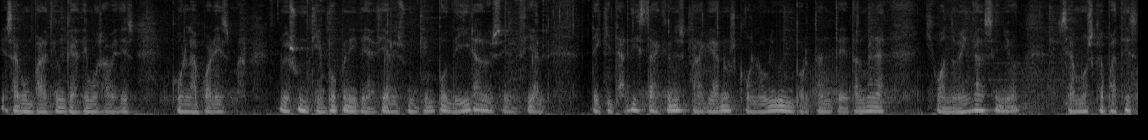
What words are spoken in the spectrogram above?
esa comparación que hacemos a veces con la cuaresma. no es un tiempo penitencial, es un tiempo de ir a lo esencial, de quitar distracciones para quedarnos con lo único importante, de tal manera que cuando venga el Señor seamos capaces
